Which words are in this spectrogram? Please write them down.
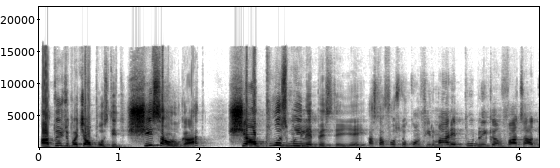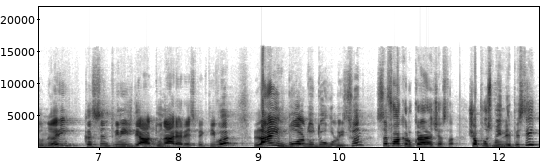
Atunci, după ce au postit și s-au rugat și au pus mâinile peste ei, asta a fost o confirmare publică în fața adunării, că sunt trimiși de adunarea respectivă, la imboldul Duhului Sfânt, să facă lucrarea aceasta. Și au pus mâinile peste ei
